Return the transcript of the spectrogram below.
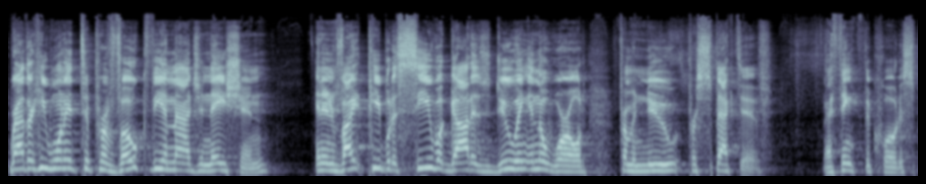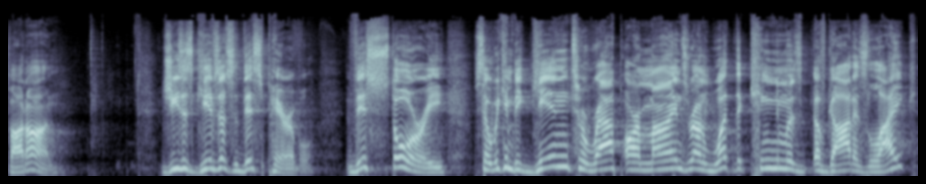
Rather, he wanted to provoke the imagination and invite people to see what God is doing in the world from a new perspective. I think the quote is spot on. Jesus gives us this parable, this story, so we can begin to wrap our minds around what the kingdom of God is like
